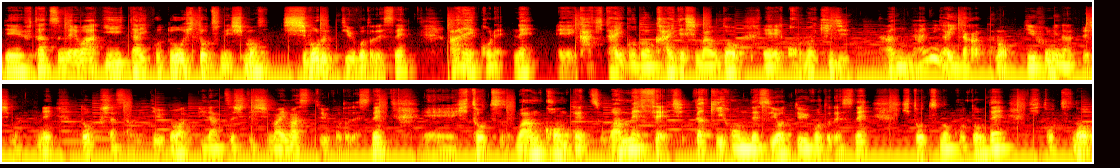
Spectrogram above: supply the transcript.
で、二つ目は、言いたいことを一つにしも絞るっていうことですね。あれこれね、えー、書きたいことを書いてしまうと、えー、この記事何が言いたかったのっていう風になってしまってね、読者さんっていうのは離脱してしまいますということですね。えー、一つ、ワンコンテンツ、ワンメッセージが基本ですよということですね。一つのことで、一つの、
